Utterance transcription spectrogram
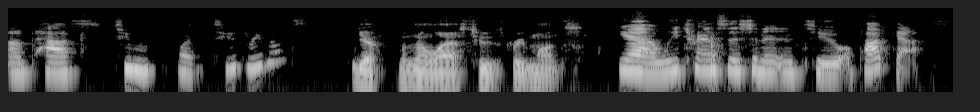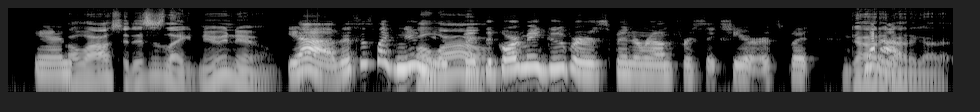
um, past two, what, two, three months? Yeah, within the last two to three months. Yeah, we transitioned it into a podcast. And Oh wow. So this is like new, new. yeah, this is like new Oh, news, wow. but the Gourmet Goober has been around for six years. But Got it, got it, got it.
